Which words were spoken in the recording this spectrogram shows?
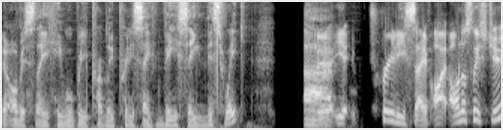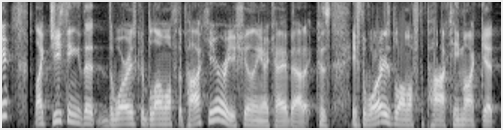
But obviously, he will be probably pretty safe VC this week. Uh, yeah, pretty safe. I honestly, Stu, like, do you think that the Warriors could blow him off the park here, or are you feeling okay about it? Because if the Warriors blow him off the park, he might get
